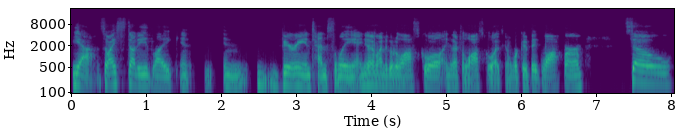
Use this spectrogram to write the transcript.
Yeah, so I studied like in in very intensely. I knew I wanted to go to law school. I knew after law school I was going to work at a big law firm. So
